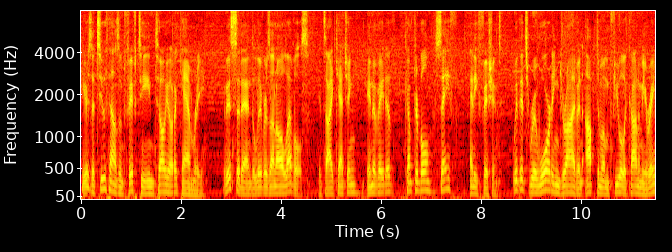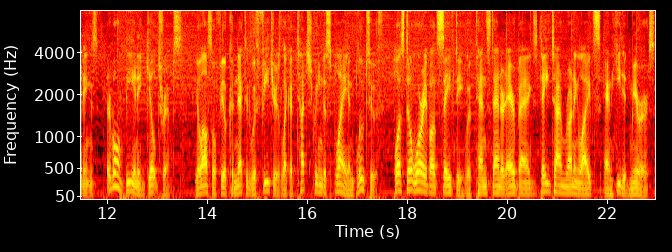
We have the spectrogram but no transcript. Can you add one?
Here's a 2015 Toyota Camry. This sedan delivers on all levels. It's eye-catching, innovative, comfortable, safe, and efficient. With its rewarding drive and optimum fuel economy ratings, there won't be any guilt trips. You'll also feel connected with features like a touchscreen display and Bluetooth. Plus, don't worry about safety with 10 standard airbags, daytime running lights, and heated mirrors.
